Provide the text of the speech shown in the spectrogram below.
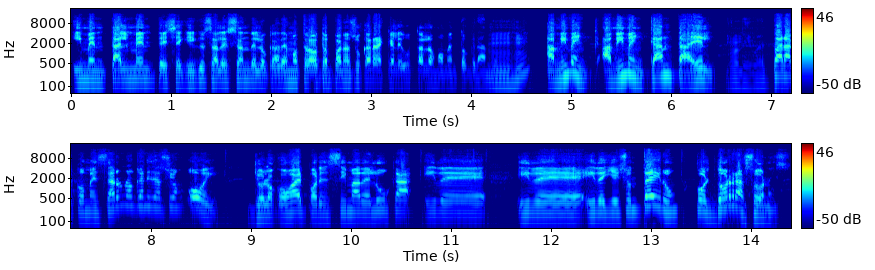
y mentalmente Seguidos Alexander lo que ha demostrado temprano en su carrera es que le gustan los momentos grandes. A mí me, a mí me encanta él para comenzar una organización hoy, yo lo cojo a él por encima de Luca y de, y de, y de Jason Tatum por dos razones.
